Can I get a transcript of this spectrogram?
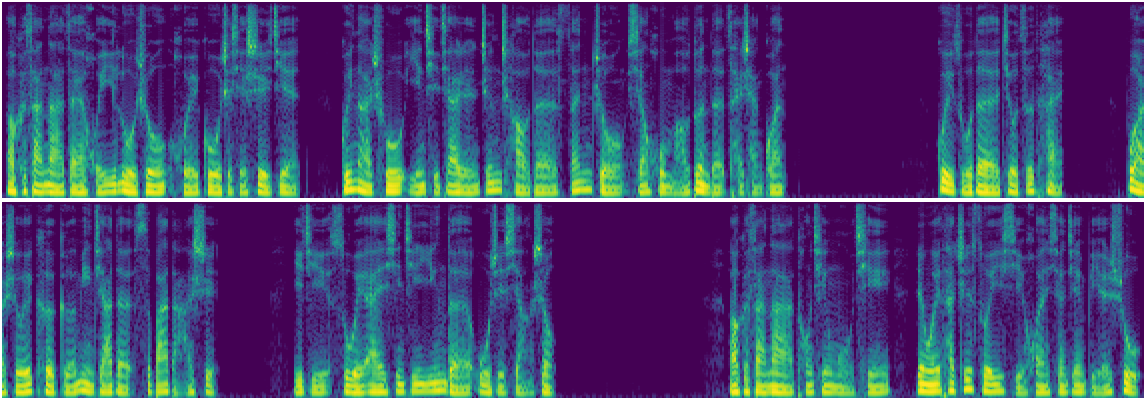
奥克萨娜在回忆录中回顾这些事件，归纳出引起家人争吵的三种相互矛盾的财产观：贵族的旧姿态。布尔什维克革命家的斯巴达式，以及苏维埃新精英的物质享受。奥克萨娜同情母亲，认为她之所以喜欢乡间别墅，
